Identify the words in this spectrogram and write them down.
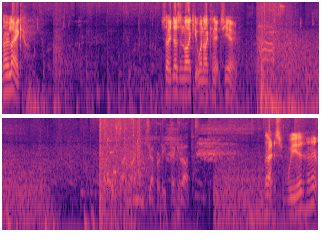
No lag. So it doesn't like it when I connect to you. Timeline in jeopardy. Pick it up. That's weird, isn't it?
